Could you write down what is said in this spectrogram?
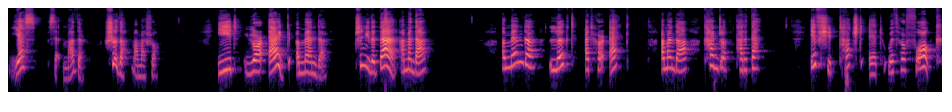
Yes, said mother. 是的，妈妈说。Eat your egg, Amanda. 吃你的蛋，阿曼达。Amanda looked at her egg. 阿曼达看着她的蛋。If she touched it with her fork,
